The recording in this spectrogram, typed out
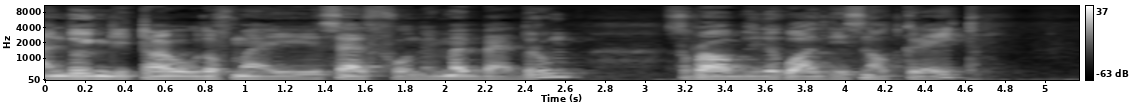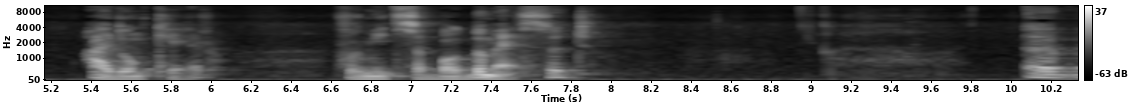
I'm doing it out of my cell phone in my bedroom, so probably the quality is not great. I don't care. For me, it's about the message. Uh,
